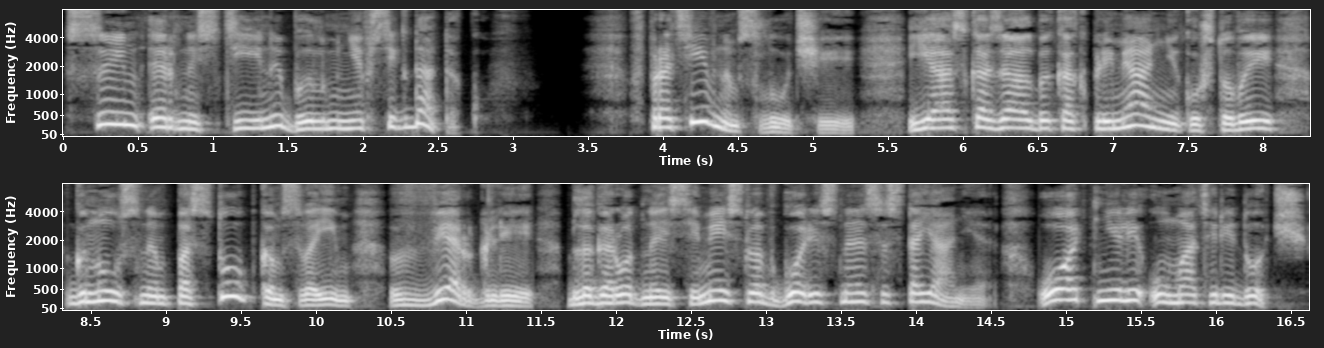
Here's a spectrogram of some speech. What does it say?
Сын Эрнестины был мне всегда такой. В противном случае я сказал бы как племяннику, что вы гнусным поступком своим ввергли благородное семейство в горестное состояние, отняли у матери дочь,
